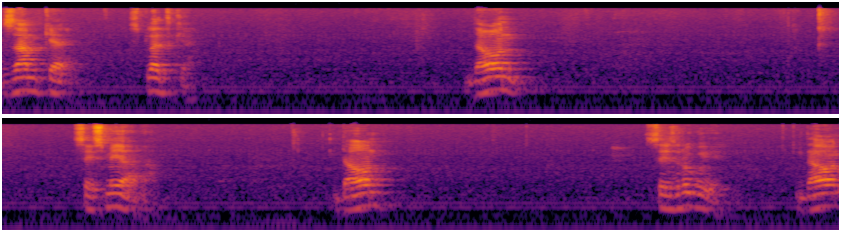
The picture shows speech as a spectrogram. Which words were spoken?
zamke, spletke. Da on se ismijava da on se izruguje, da on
